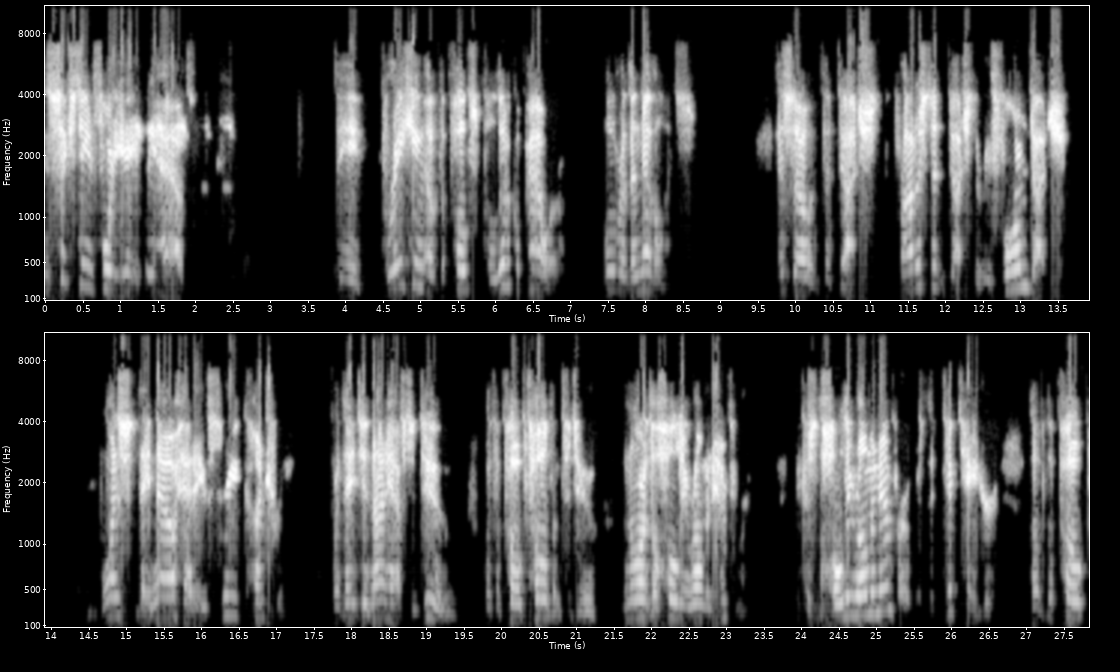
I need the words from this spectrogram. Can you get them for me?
in 1648, we have the breaking of the Pope's political power over the Netherlands. And so the Dutch, Protestant Dutch, the Reformed Dutch, once they now had a free country where they did not have to do what the Pope told them to do, nor the Holy Roman Emperor. Because the Holy Roman Emperor was the dictator of the Pope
